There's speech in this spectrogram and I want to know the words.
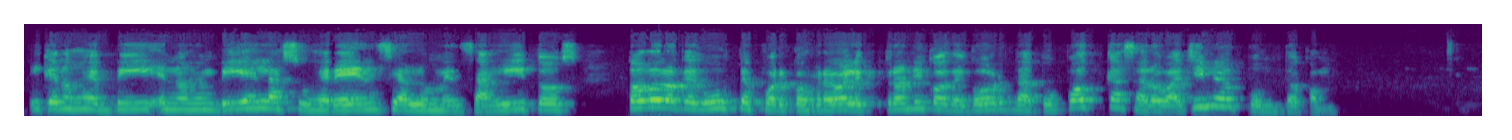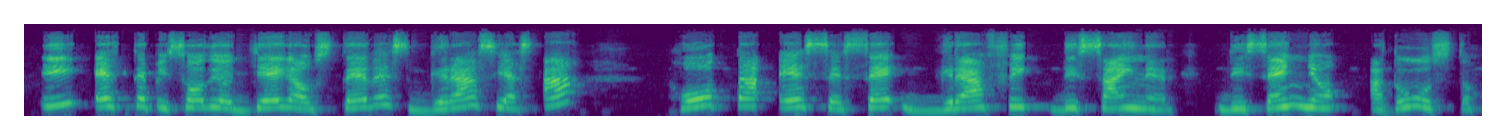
y que nos, nos envíes las sugerencias, los mensajitos, todo lo que gustes por correo electrónico de gordatupodcast.gmail.com. Y este episodio llega a ustedes gracias a JSC Graphic Designer, diseño a tu gusto.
